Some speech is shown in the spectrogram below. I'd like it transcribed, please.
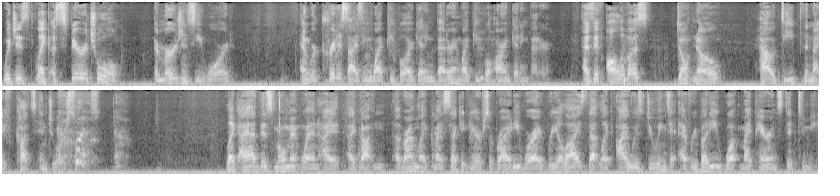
which is like a spiritual emergency ward, and we're criticizing why people are getting better and why people aren't getting better. As if all of us don't know how deep the knife cuts into our souls. like I had this moment when I I gotten around like my second year of sobriety where I realized that like I was doing to everybody what my parents did to me.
